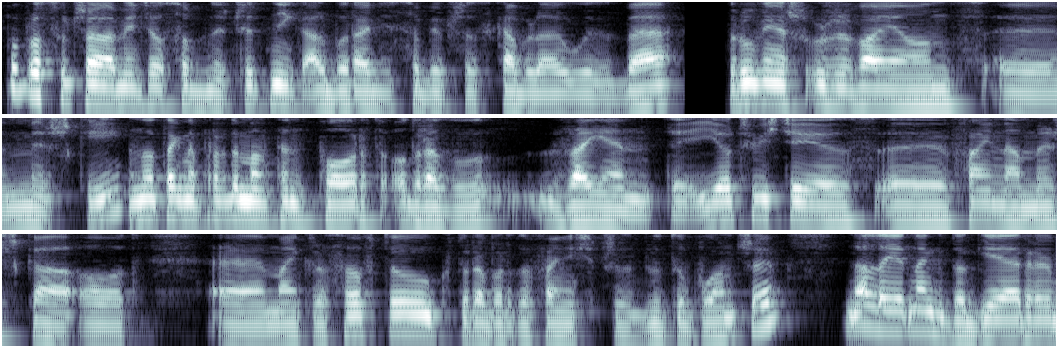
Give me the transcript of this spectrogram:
Po prostu trzeba mieć osobny czytnik albo radzić sobie przez kable USB. Również używając y, myszki, no tak naprawdę mam ten port od razu zajęty. I oczywiście jest fajna myszka od Microsoftu, która bardzo fajnie się przez Bluetooth łączy, no ale jednak do gier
